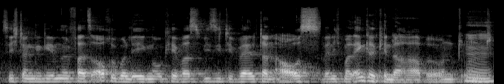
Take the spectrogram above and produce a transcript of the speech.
sich dann gegebenenfalls auch überlegen, okay, was, wie sieht die Welt dann aus, wenn ich mal Enkelkinder habe und, mhm. und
